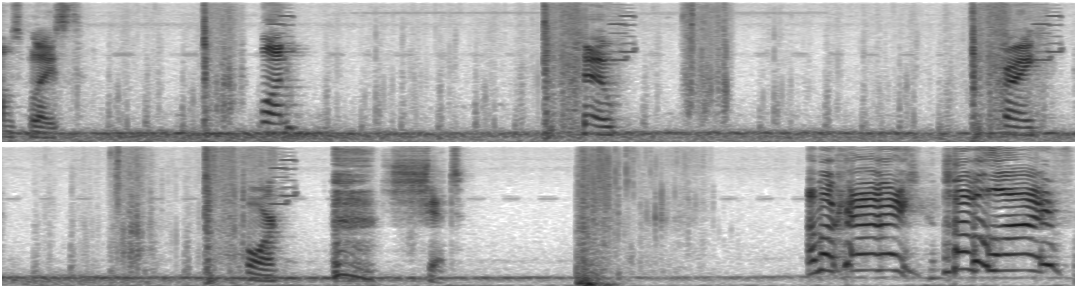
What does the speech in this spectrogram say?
Bombs placed. One. Two. Three. Four. Shit. I'm okay! I'm alive!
